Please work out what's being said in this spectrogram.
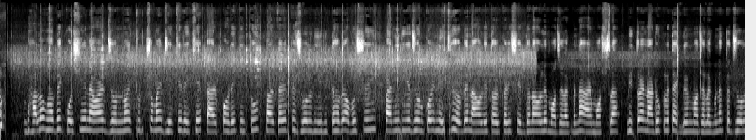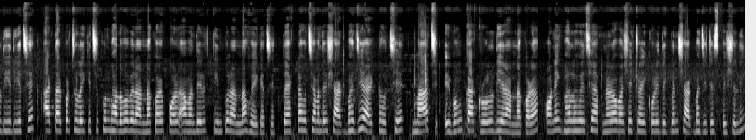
ভালোভাবে কষিয়ে নেওয়ার জন্য একটু সময় ঢেকে রেখে তারপরে কিন্তু তরকারিতে ঝোল দিয়ে দিতে হবে। অবশ্যই পানি দিয়ে ঝোল করে নিতে হবে, না হলে তরকারি সেদ্ধ, না হলে মজা লাগবে না। আর মশলা ভিতরে না ঢুকলে তো একদমই মজা লাগবে না। তো ঝোল দিয়ে দিয়েছে। আর তারপর চুলায় কিছুক্ষণ ভালোভাবে রান্না করার পর আমাদের কিন্তু রান্না হয়ে গেছে। তো একটা হচ্ছে আমাদের শাক ভাজি, আর একটা হচ্ছে মাছ এবং কাঁকরোল দিয়ে রান্না করা। অনেক ভালো হয়েছে। আপনারাও বাসায় ট্রাই করে দেখবেন শাক ভাজিটা স্পেশালি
